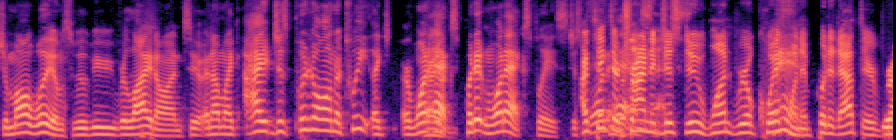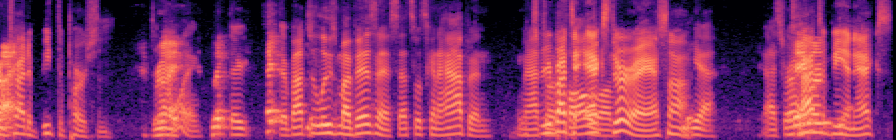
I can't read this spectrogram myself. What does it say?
Jamaal Williams will be relied on to. And I'm like, I just put it all in a tweet, like or one Right. X. Put it in one X, please. Just I think they're X. trying to just do one real quick Man. one and put it out there, Right. try to beat the person. It's Right. annoying. But- They're they're about to lose my business. That's what's gonna happen. Gonna have You're about to X them. their ass, huh? Yeah, that's It's right. about to be an X.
